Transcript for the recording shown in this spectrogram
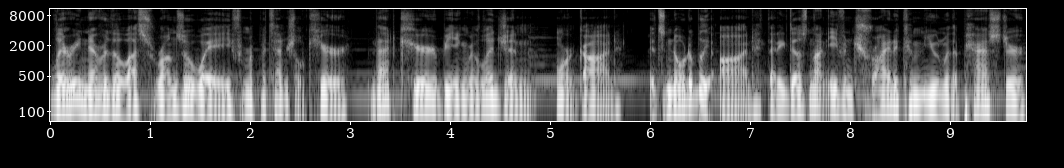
Larry nevertheless runs away from a potential cure, that cure being religion or God. It's notably odd that he does not even try to commune with a pastor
